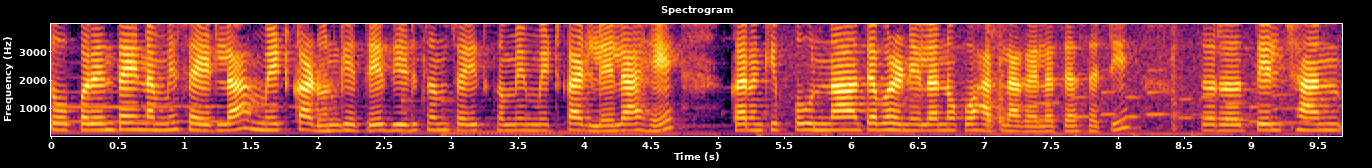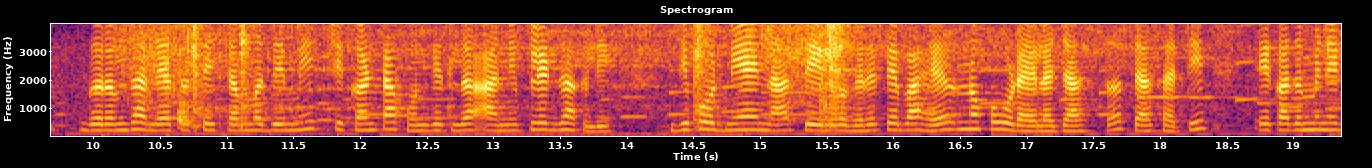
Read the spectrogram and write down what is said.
तोपर्यंत आहे ना मी साईडला मीठ काढून घेते. दीड चमचा इतकं मी मीठ काढलेलं आहे. कारण की पुन्हा त्या भरणीला नको हात लागायला त्यासाठी. तर तेल छान गरम झाले आता त्याच्यामध्ये मी चिकन टाकून घेतलं आणि प्लेट झाकली. जी फोडणी आहे ना तेल वगैरे ते बाहेर नको उडायला जास्त. त्यासाठी एखादं मिनिट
